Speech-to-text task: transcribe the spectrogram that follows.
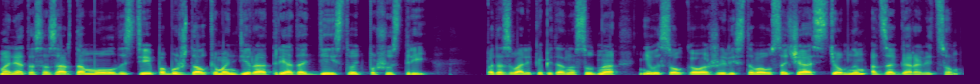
Малята с азартом молодости побуждал командира отряда действовать пошустрей. Подозвали капитана судна, невысокого жилистого усача с темным от загара лицом.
